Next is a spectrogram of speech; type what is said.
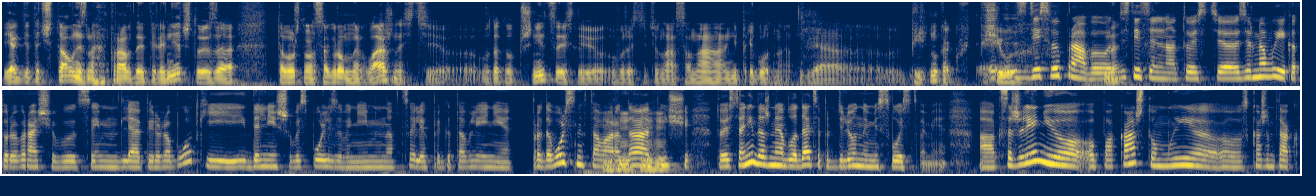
Я где-то читал, не знаю, правда это или нет, что из-за того, что у нас огромная влажность, э, вот эта вот пшеница, если ее вырастить у нас, она непригодна для ну, как пищевых. Здесь вы правы, да. действительно. То есть зерновые, которые выращиваются именно для переработки и дальнейшего использования именно в целях приготовления продовольственных товаров, угу, да, угу. пищи. То есть они должны обладать определенными свойствами. А, к сожалению, пока что мы, э, скажем так,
